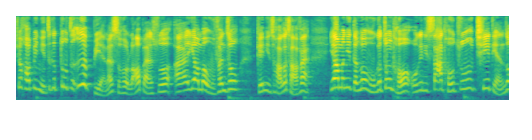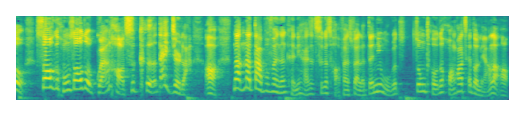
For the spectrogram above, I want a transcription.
就好比你这个肚子饿扁的时候，老板说啊，要么五分钟给你炒个炒饭，要么你等个五个钟头，我给你杀头猪，切点肉，烧个红烧肉，管好吃，可带劲了啊。那那大部分人肯定还是吃个炒饭算了，等你五个钟头的黄花菜都凉了啊。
